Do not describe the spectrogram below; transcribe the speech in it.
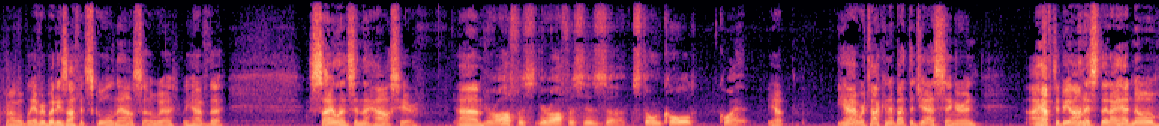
Probably. Everybody's off at school now, so uh, we have the silence in the house here. Um, your office, your office is uh, stone cold quiet. Yep. Yeah, we're talking about the jazz singer, and I have to be honest that I had no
